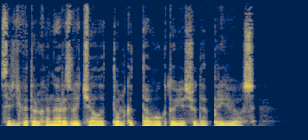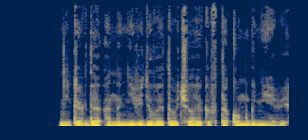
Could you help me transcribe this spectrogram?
среди которых она различала только того, кто ее сюда привез. Никогда она не видела этого человека в таком гневе.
